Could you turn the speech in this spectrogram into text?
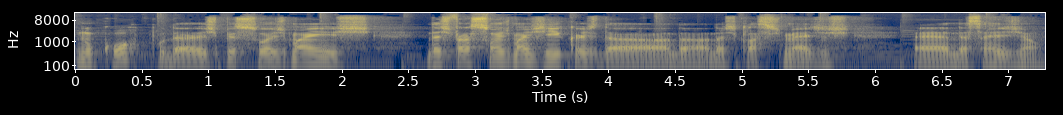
no corpo das pessoas mais das frações mais ricas da, da, das classes médias é, dessa região.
